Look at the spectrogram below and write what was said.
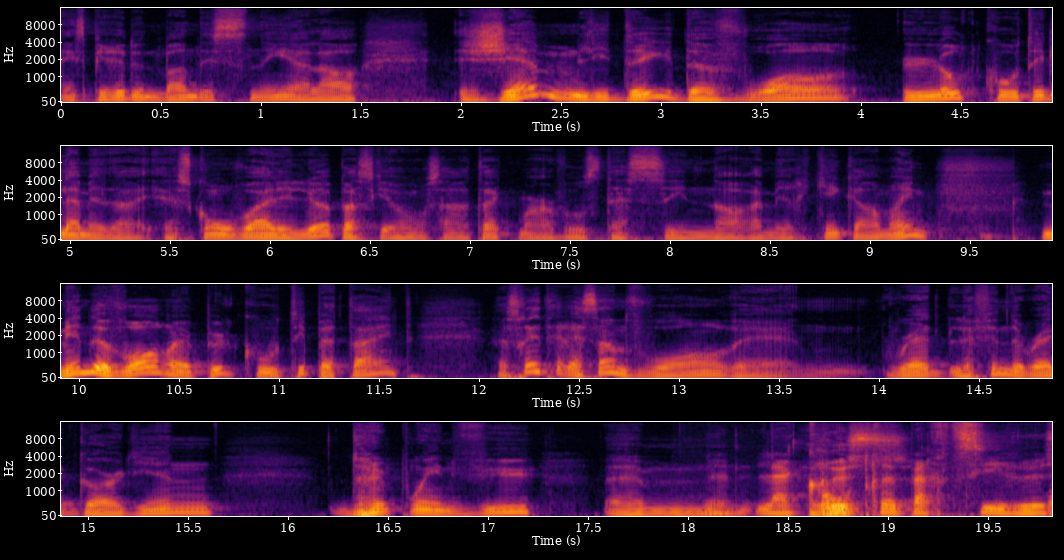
inspiré d'une bande dessinée. Alors, j'aime l'idée de voir l'autre côté de la médaille. Est-ce qu'on va aller là? Parce qu'on s'entend que Marvel, c'est assez nord-américain quand même. Mais de voir un peu le côté peut-être, ce serait intéressant de voir le film de Red Guardian d'un point de vue euh, la contrepartie russe.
